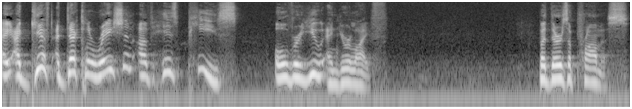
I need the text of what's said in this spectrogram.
a, a, gift, a declaration of his peace over you and your life. But there's a promise.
